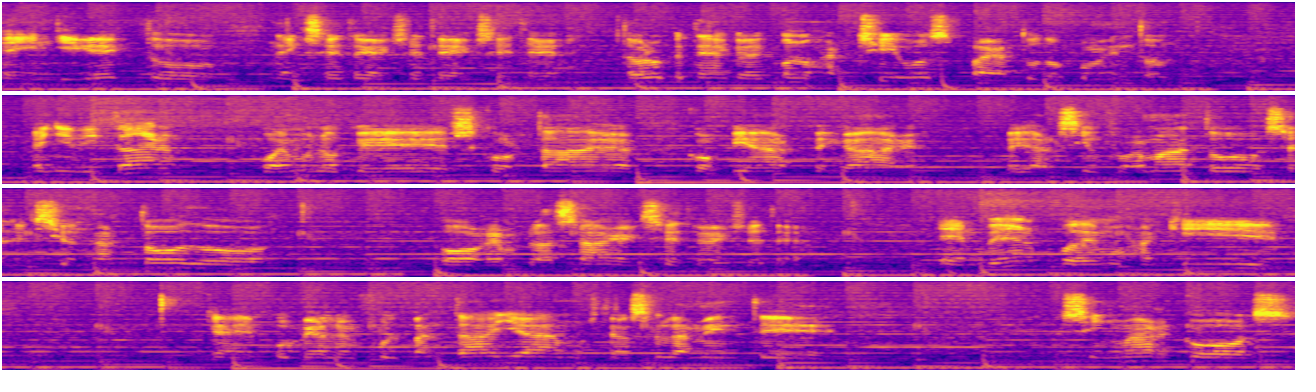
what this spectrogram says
e indirecto, etcétera, etcétera, etcétera. Todo lo que tenga que ver con los archivos para tu documento. En editar podemos lo que es cortar, copiar, pegar, pegar sin formato, seleccionar todo o reemplazar, etcétera, etcétera. En ver podemos aquí verlo en full pantalla, mostrar solamente sin marcos,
